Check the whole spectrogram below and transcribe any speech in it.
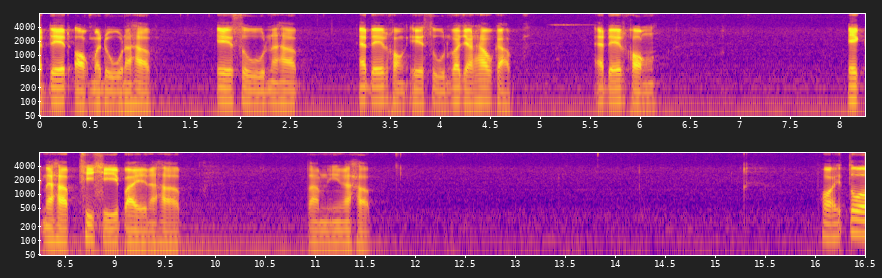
address ออกมาดูนะครับ a 0 นะครับ address ของ a 0 ก็จะเท่ากับ address ของ x นะครับ ที่ชี้ไปนะครับ ตามนี้นะครับ point ตัว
